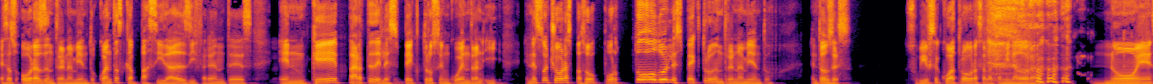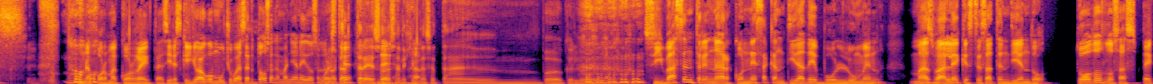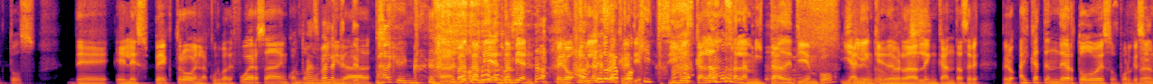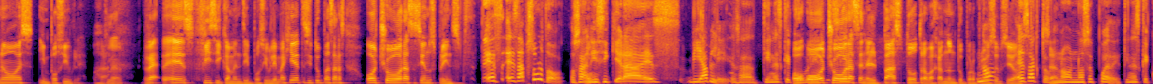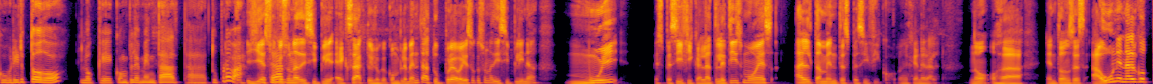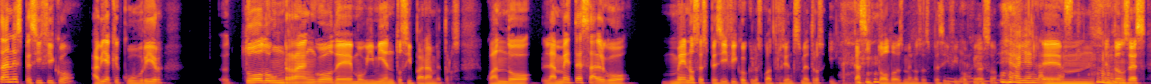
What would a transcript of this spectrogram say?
esas horas de entrenamiento, cuántas capacidades diferentes, en qué parte del espectro se encuentran y en esas ocho horas pasó por todo el espectro de entrenamiento. Entonces, subirse cuatro horas a la caminadora no es No. una forma correcta. Es decir, es que yo hago mucho, voy a hacer dos en la mañana y dos en la estar noche. tres de- horas en el gimnasio lo Si vas a entrenar con esa cantidad de volumen, más vale que estés atendiendo todos los aspectos del el espectro en la curva de fuerza, en cuanto Más a vale que movilidad. te paguen. Ajá, también, también. Pero hablando recreativo, si lo escalamos a la mitad de tiempo y Sí, alguien no que de verdad le encanta hacer, pero hay que atender todo eso, porque si no es imposible. Ajá. Claro. Es físicamente imposible. Imagínate si tú pasaras ocho horas haciendo sprints es, es absurdo. O sea, ni siquiera es viable. O sea, tienes que o, cubrir. o ocho sí. horas en el pasto trabajando en tu propia No, exacto. O sea, no, no se puede. Tienes que cubrir todo lo que complementa a tu prueba. Y eso que es una disciplina, exacto, y lo que complementa a tu prueba, y eso que es una disciplina muy específica. El atletismo es altamente específico en general, ¿no? O sea, entonces, aún en algo tan específico, había que cubrir todo un rango de movimientos y parámetros. Cuando la meta es algo menos específico que los 400 metros, y casi todo es menos específico Ya, que eso, ya en la vida, sí. Em, entonces,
